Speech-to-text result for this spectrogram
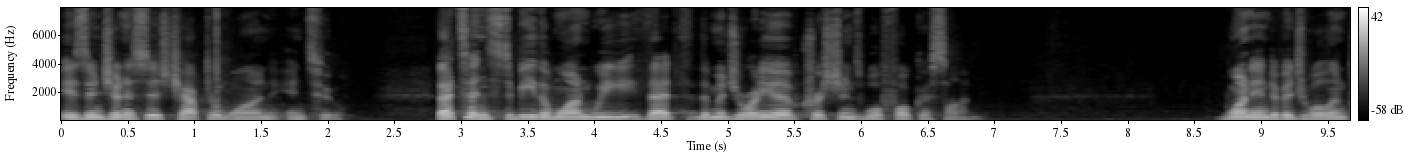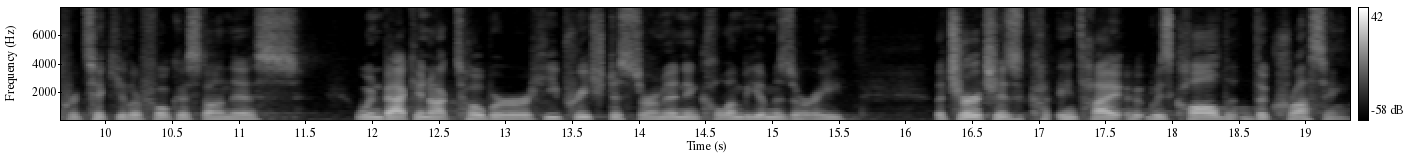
is in Genesis chapter 1 and 2. That tends to be the one we, that the majority of Christians will focus on. One individual in particular focused on this when back in October he preached a sermon in Columbia, Missouri the church is, was called The Crossing.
